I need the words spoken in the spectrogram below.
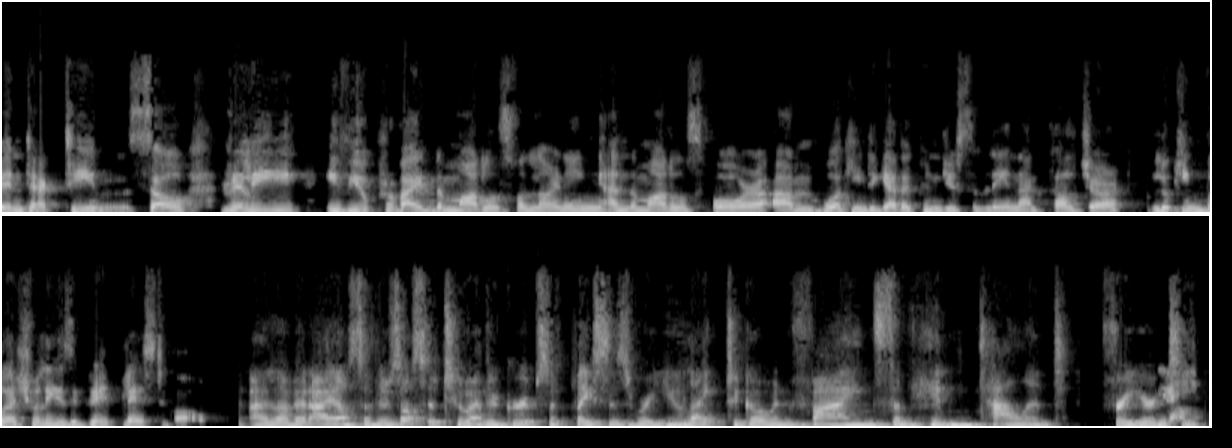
fintech teams. So, really, if you provide the models for learning and the models for um, working together conducively in that culture, looking virtually is a great place to go. I love it. I also, there's also two other groups of places where you like to go and find some hidden talent for your yeah. team.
